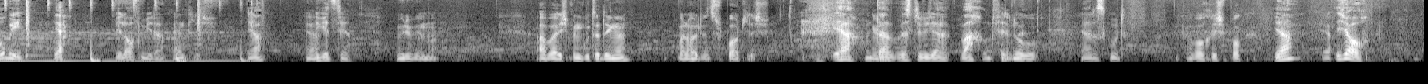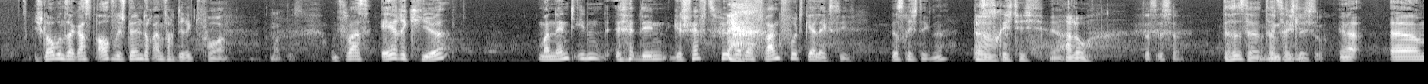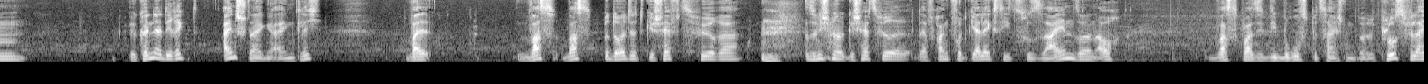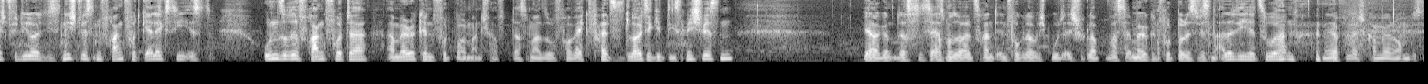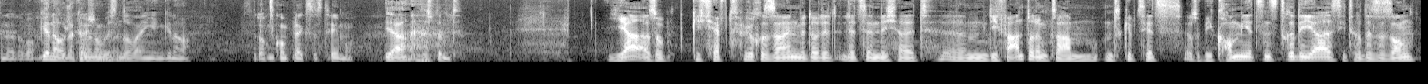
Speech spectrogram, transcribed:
Tobi, Ja, wir laufen wieder. endlich. Ja? Ja. Wie geht's dir? Müde wie immer. Aber ich bin guter Dinge, weil heute wird's sportlich. Ja, und Ja. da wirst du wieder wach und fit. Ja, ne? Logo. Ja, das ist gut. Ich habe auch richtig Bock. Ja? Ja. Ich auch. Ich glaube, unser Gast auch. Wir stellen doch einfach direkt vor. Mach das. Und zwar ist Erik hier. Man nennt ihn den Geschäftsführer der Frankfurt Galaxy. Das ist richtig, ne? Das ist richtig. Ja. Hallo. Das ist er. Das ist er Man nennt ihn tatsächlich. nicht Ja, ähm, wir können ja direkt einsteigen eigentlich, weil was, was bedeutet Geschäftsführer, also nicht nur Geschäftsführer der Frankfurt Galaxy zu sein, sondern auch was quasi die Berufsbezeichnung bedeutet. Plus vielleicht für die Leute, die es nicht wissen, Frankfurt Galaxy ist unsere Frankfurter American Football Mannschaft. Das mal so vorweg, falls es Leute gibt, die es nicht wissen. Ja, das ist erstmal so als Randinfo, glaube ich, gut. Ich glaube, was American Football ist, wissen alle, die hier zuhören. Naja, vielleicht kommen wir noch ein bisschen darauf. Genau, da können wir noch ein bisschen drauf eingehen, genau. Das ist ja doch ein komplexes Thema. Ja, das stimmt. Ja, also Geschäftsführer sein bedeutet letztendlich halt ähm, die Verantwortung zu haben. Uns gibt's jetzt, also wir kommen jetzt ins dritte Jahr, ist die dritte Saison.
